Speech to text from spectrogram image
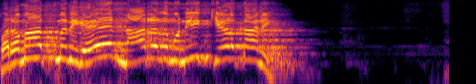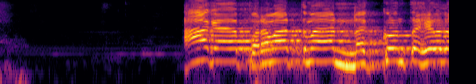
ಪರಮಾತ್ಮನಿಗೆ ನಾರದ ಮುನಿ ಕೇಳ್ತಾನೆ. ಆಗ ಪರಮಾತ್ಮ ನಕ್ಕು ಅಂತ ಹೇಳ್ದ,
